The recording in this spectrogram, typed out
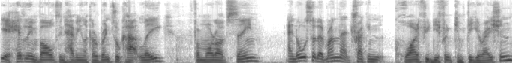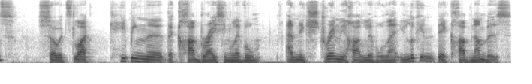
yeah, heavily involved in having like a rental kart league from what I've seen. And also they run that track in quite a few different configurations. So it's like keeping the, the club racing level at an extremely high level. That you're looking at their club numbers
